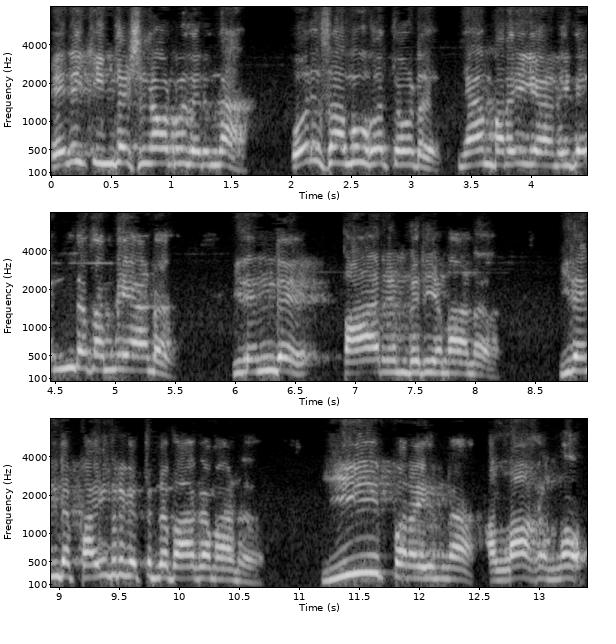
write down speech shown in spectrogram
എനിക്ക് ഇഞ്ചക്ഷൻ ഓർഡർ തരുന്ന ഒരു സമൂഹത്തോട് ഞാൻ പറയുകയാണ് ഇതെന്റെ തന്നെയാണ്? ഇതെന്റെ പാരമ്പര്യമാണ്. ഇതെന്റെ പൈതൃകത്തിന്റെ ഭാഗമാണ്. ഈ പറയുന്ന അള്ളാഹെന്നോ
